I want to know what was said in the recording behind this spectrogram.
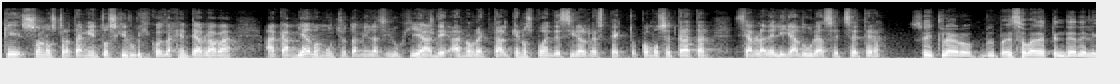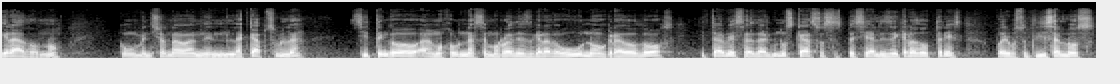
qué son los tratamientos quirúrgicos? La gente hablaba, ha cambiado mucho también la cirugía de anorrectal. ¿Qué nos pueden decir al respecto? ¿Cómo se tratan? ¿Se habla de ligaduras, etcétera? Sí, claro. Eso va a depender del grado, ¿no? Como mencionaban en la cápsula, si tengo a lo mejor unas hemorroides grado 1 o grado 2, y tal vez en algunos casos especiales de grado 3 podemos utilizar los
